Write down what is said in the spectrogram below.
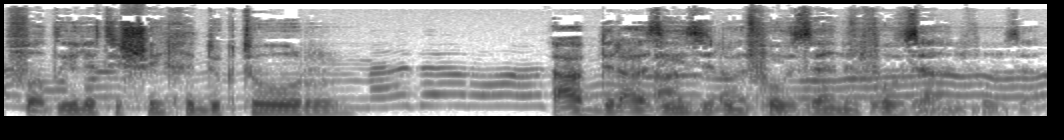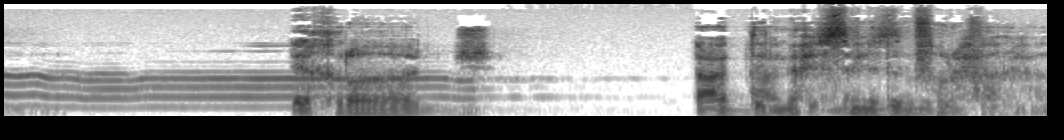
فضيلة الشيخ الدكتور عبد العزيز بن فوزان الفوزان. إخراج عبد المحسن بن فرحان.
